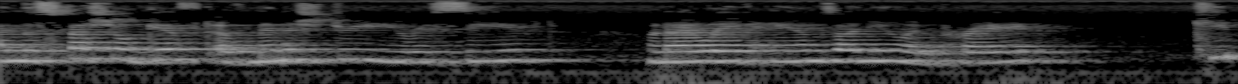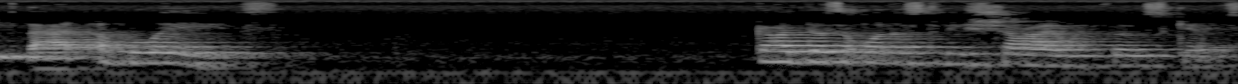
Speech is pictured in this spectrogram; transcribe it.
And the special gift of ministry you received when I laid hands on you and prayed, keep that ablaze. God doesn't want us to be shy with those gifts,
